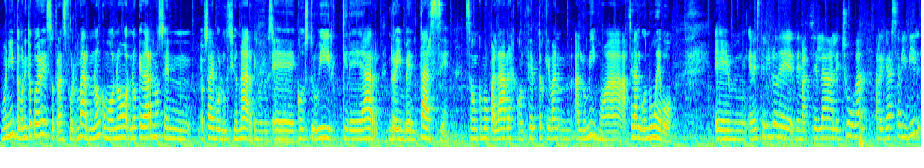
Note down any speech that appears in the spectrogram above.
Bonito, bonito poder eso, transformar, ¿no? Como no, no quedarnos en, o sea, evolucionar, Evolucionar. eh, construir, crear, reinventarse. Son como palabras, conceptos que van a lo mismo, a hacer algo nuevo. Eh, en este libro de, de Marcela Lechuga, Arriesgarse a vivir,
